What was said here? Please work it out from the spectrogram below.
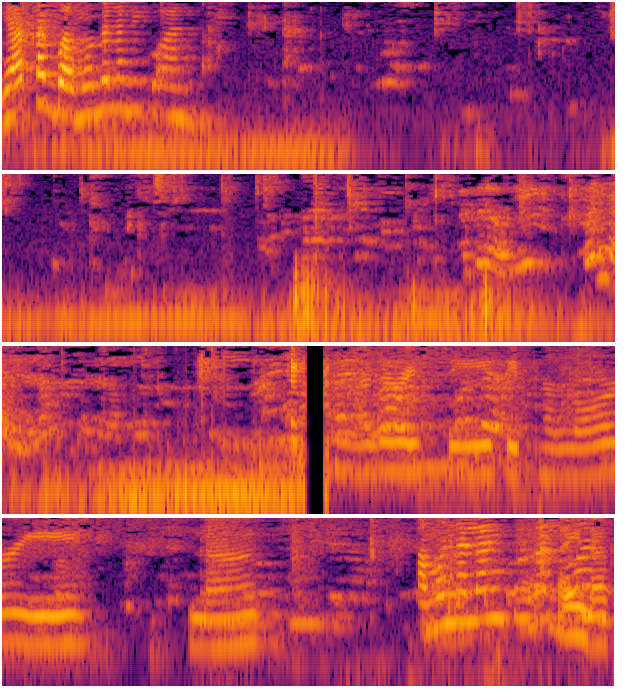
Yatag ba mo na lang ikuan. Another receipt, Tita Lori. Nag Amo na lang ito sign up.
